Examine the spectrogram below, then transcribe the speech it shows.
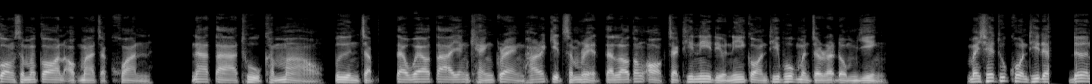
กองสมกรออกมาจากควัน หน้าตาถูกขมเหาปืนจับ แต่แววตายังแข็งแกร่งภารกิจสำเร็จ แต่เราต้องออกจากที่นี่เดี๋ยวนี้ก่อนที่พวกมันจะระดมยิง ไม่ใช่ทุกคนที่เดิน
